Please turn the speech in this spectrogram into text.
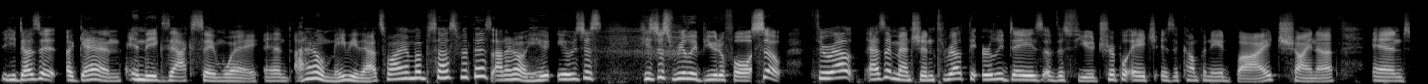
he does it again in the exact same way. And i don't know maybe that's why i'm obsessed with this i don't know he it was just he's just really beautiful. So throughout as i mentioned throughout the early days of this feud triple h is accompanied by chyna and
